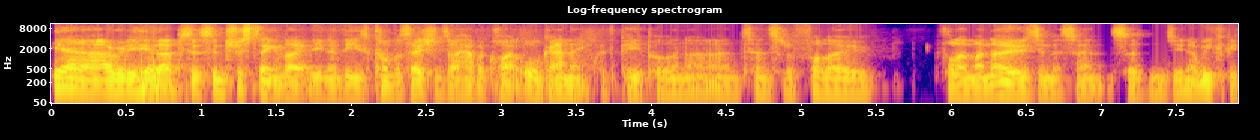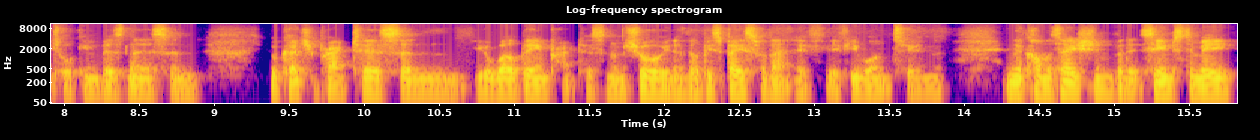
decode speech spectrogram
Yeah, I really hear that because it's interesting. Like you know, these conversations I have are quite organic with people, and, uh, and sort of follow follow my nose in a sense. And you know, we could be talking business and your coaching practice and your well-being practice, and I'm sure you know there'll be space for that if if you want to in the, in the conversation. But it seems to me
